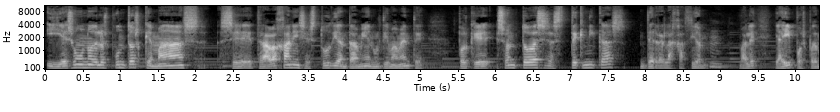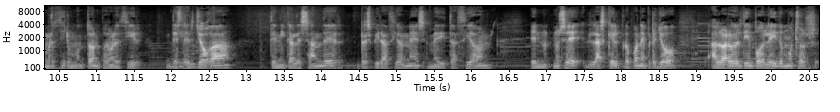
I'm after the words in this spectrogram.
Y es uno de los puntos que más se trabajan y se estudian también últimamente. Porque son todas esas técnicas de relajación, ¿vale? Y ahí pues podemos decir un montón. Podemos decir desde el yoga, técnica Alexander, respiraciones, meditación, eh, no, no sé las que él propone, pero yo a lo largo del tiempo he leído muchos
